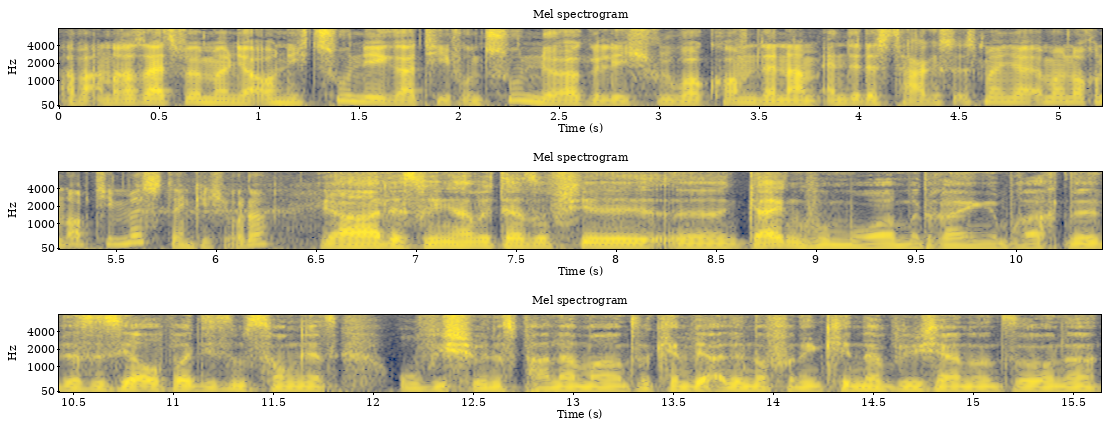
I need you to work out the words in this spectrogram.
aber andererseits will man ja auch nicht zu negativ und zu nörgelig rüberkommen, denn am Ende des Tages ist man ja immer noch ein Optimist, denke ich, oder? Ja, deswegen habe ich da so viel äh, Geigenhumor mit reingebracht. Ne? Das ist ja auch bei diesem Song jetzt, oh, wie schön ist Panama und so kennen wir alle noch von den Kinderbüchern und so, ne?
